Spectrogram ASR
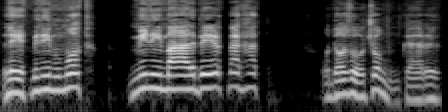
létminimumot, minimálbért, mert hát oda az olcsó munkaerő.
